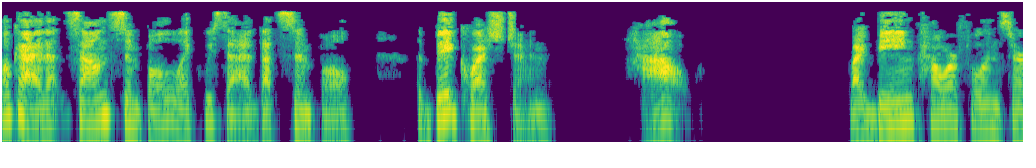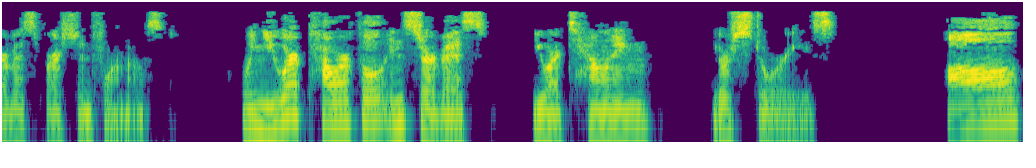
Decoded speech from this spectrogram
Okay, that sounds simple. Like we said, that's simple. The big question, how? By being powerful in service first and foremost. When you are powerful in service, you are telling your stories. All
